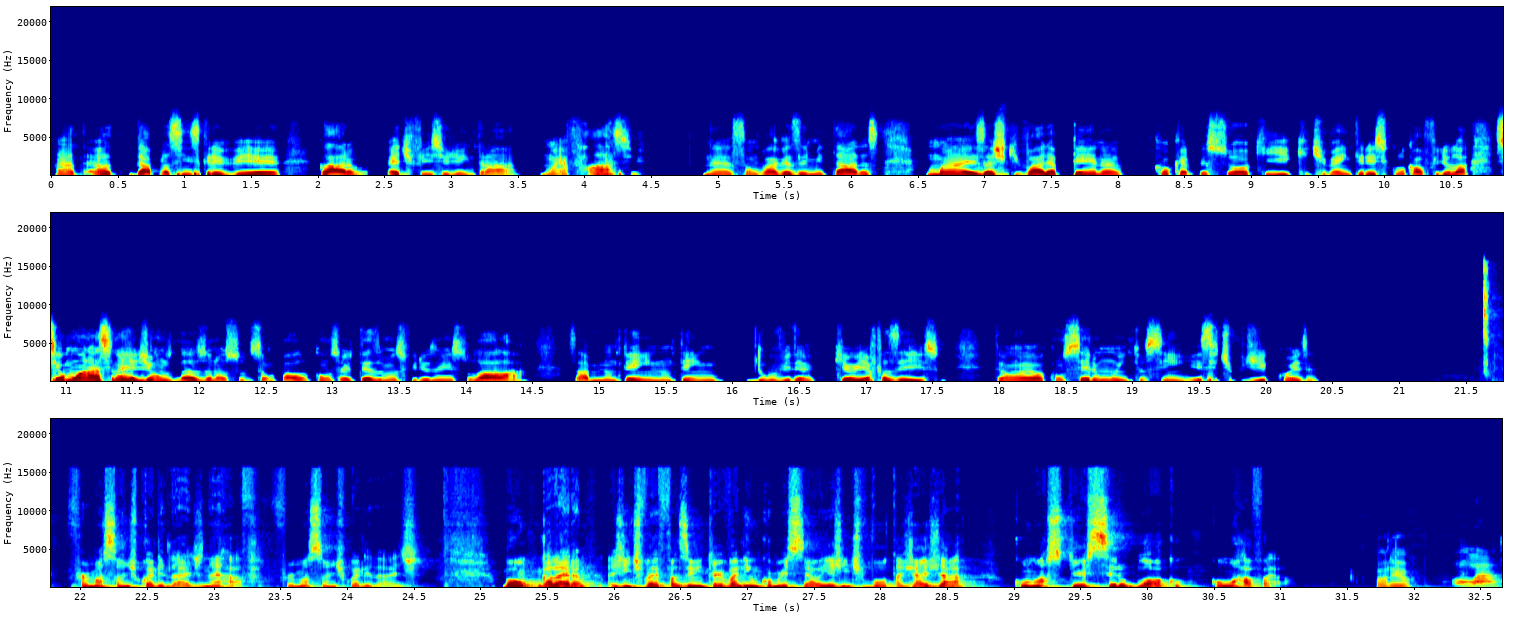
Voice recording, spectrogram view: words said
dá para se inscrever. Claro, é difícil de entrar? Não é fácil, né? São vagas limitadas, mas uhum. acho que vale a pena qualquer pessoa que, que tiver interesse em colocar o filho lá. Se eu morasse na região da Zona Sul de São Paulo, com certeza meus filhos iam estudar lá, sabe? Não tem, não tem dúvida que eu ia fazer isso. Então eu aconselho muito, assim, esse tipo de coisa. Formação de qualidade, né, Rafa? Formação de qualidade. Bom, galera, a gente vai fazer um intervalinho comercial e a gente volta já já com o nosso terceiro bloco com o Rafael. Valeu. Olá!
